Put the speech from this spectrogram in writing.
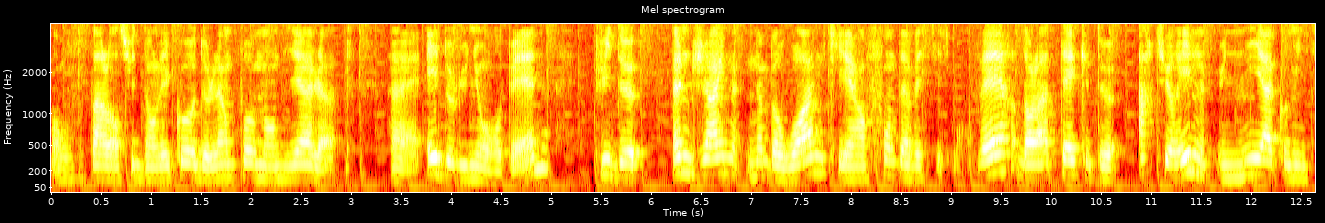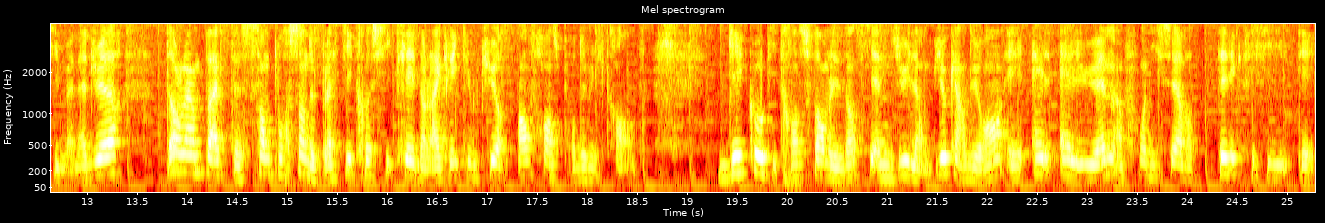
On vous parle ensuite dans l'écho de l'impôt mondial euh, et de l'Union européenne, puis de Engine Number One qui est un fonds d'investissement vert, dans la tech de Arthurine, une IA Community Manager, dans l'impact 100% de plastique recyclé dans l'agriculture en France pour 2030, Gecko qui transforme les anciennes huiles en biocarburant et LLUM, un fournisseur d'électricité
